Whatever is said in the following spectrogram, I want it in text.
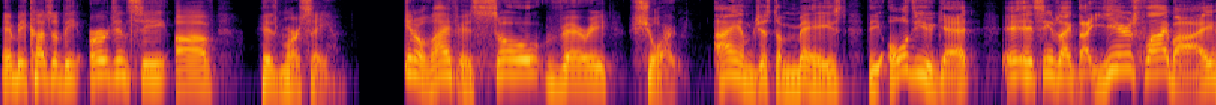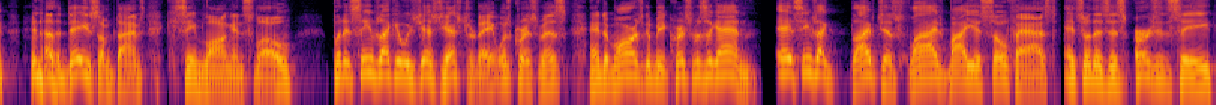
and because of the urgency of His mercy. You know, life is so very short. I am just amazed. The older you get, it, seems like the years fly by. Now, the days sometimes seem long and slow, but it seems like it was just yesterday it was Christmas, and tomorrow's going to be Christmas again. It seems like life just flies by you so fast. And so there's this urgency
